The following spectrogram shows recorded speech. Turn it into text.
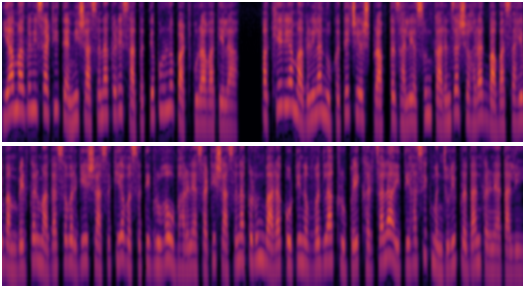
या मागणीसाठी त्यांनी शासनाकडे सातत्यपूर्ण पाठपुरावा केला. अखेर या मागणीला नुकतेच यश प्राप्त झाले असून कारंजा शहरात बाबासाहेब आंबेडकर मागासवर्गीय शासकीय वसतिगृह उभारण्यासाठी शासनाकडून बारा कोटी नव्वद लाख रुपये खर्चाला ऐतिहासिक मंजुरी प्रदान करण्यात आली.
